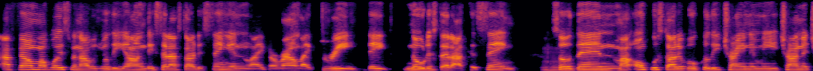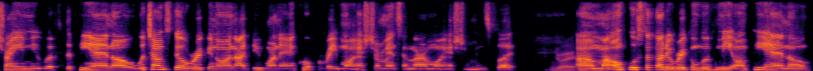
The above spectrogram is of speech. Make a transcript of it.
I found my voice when I was really young. They said I started singing like around like three. They noticed that I could sing. Mm-hmm. So then my uncle started vocally training me, trying to train me with the piano, which I'm still working on. I do want to incorporate more instruments and learn more instruments, but right. um, my uncle started working with me on piano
